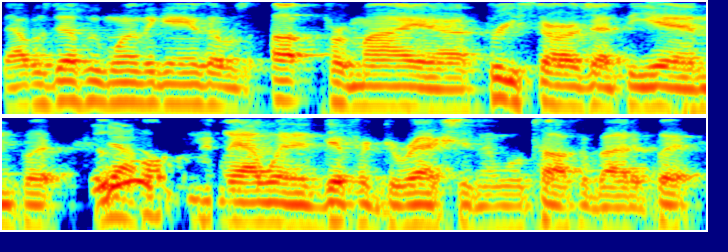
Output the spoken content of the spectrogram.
that was definitely one of the games I was up for my uh, three stars at the end, but yeah. ultimately I went in a different direction, and we'll talk about it. But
